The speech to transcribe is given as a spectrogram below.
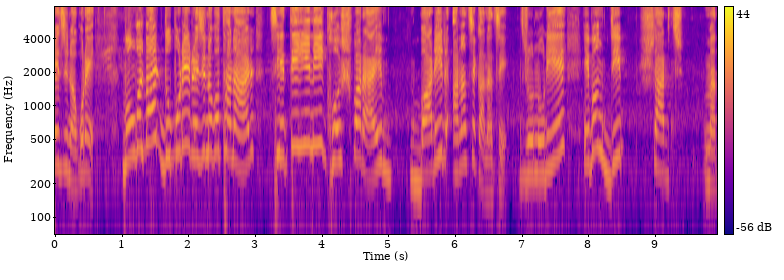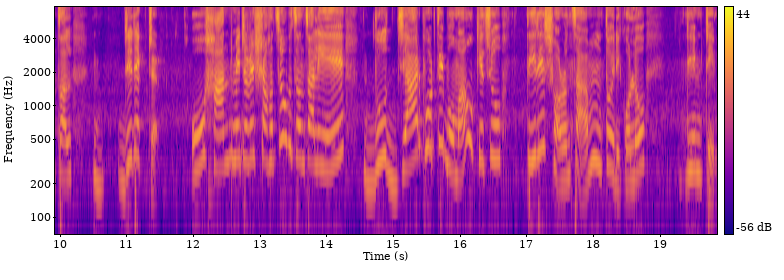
রেজিনগরে। মঙ্গলবার দুপুরে রেজিনগর থানার ছেতিয়েনি ঘোষপাড়ায় বাড়ির আনাচে কানাচে ড্রোন উড়িয়ে এবং ডিপ সার্চ মেটাল ডিরেক্টর ও হ্যান্ড মিটারের সাহায্যে অভিযান চালিয়ে দু জার ভর্তি বোমা ও কিছু তীরের সরঞ্জাম তৈরি করল ডিম টিম।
